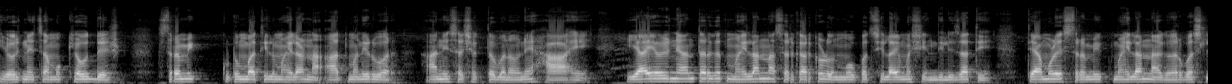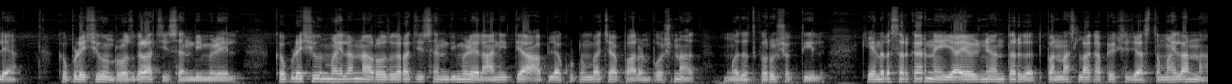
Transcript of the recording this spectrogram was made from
योजनेचा मुख्य उद्देश श्रमिक कुटुंबातील महिलांना आत्मनिर्भर आणि सशक्त बनवणे हा आहे. या योजनेअंतर्गत महिलांना सरकारकडून मोफत शिलाई मशीन दिली जाते. त्यामुळे श्रमिक महिलांना घरबसल्या कपडे शिवून रोजगाराची संधी मिळेल. कपडे शिवून महिलांना रोजगाराची संधी मिळेल आणि त्या आपल्या कुटुंबाच्या पालनपोषणात मदत करू शकतील. केंद्र सरकारने या योजनेअंतर्गत पन्नास लाखापेक्षा जास्त महिलांना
